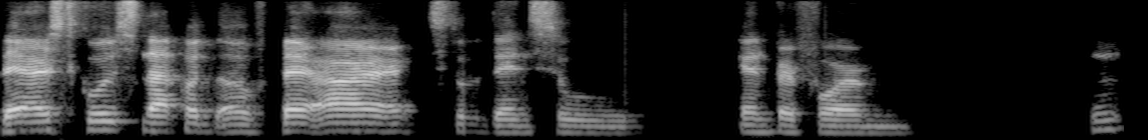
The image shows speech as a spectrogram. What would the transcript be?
there are schools na could of there are students who can perform n-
